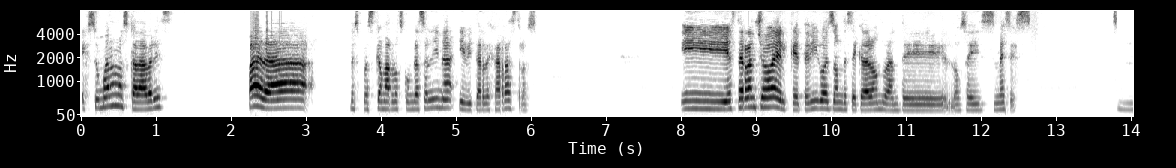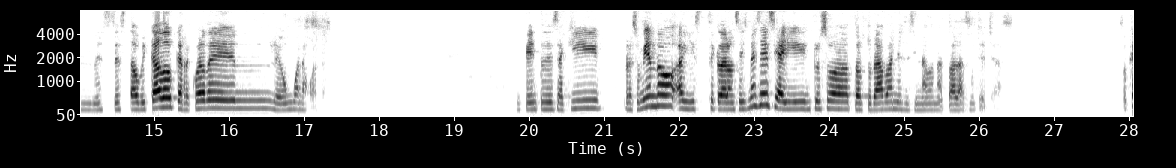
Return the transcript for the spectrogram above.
exhumaron los cadáveres para después quemarlos con gasolina y evitar dejar rastros. Y este rancho, el que te digo, es donde se quedaron durante los seis meses. Mm, este está ubicado, que recuerden, León, Guanajuato. Ok, entonces aquí, resumiendo, ahí se quedaron seis meses y ahí incluso torturaban y asesinaban a todas las muchachas. ¿Ok?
